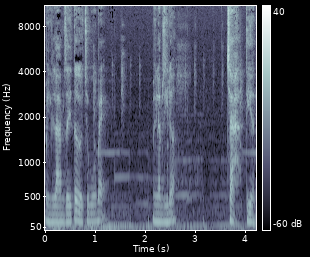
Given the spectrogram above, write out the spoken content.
mình làm giấy tờ cho bố mẹ. Mình làm gì nữa? Trả tiền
